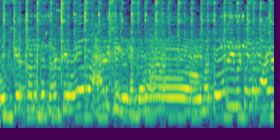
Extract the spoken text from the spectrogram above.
ಹುಕ್ಕೇರ್ ತಾಲೂಕ ದಡ್ಡಿ ಓರ ಹಾಡಿಕೆಗೆ ಹೆಸರ ಮಹಿಮ ತೋರಿ ಬಿಟ್ಟವರ ತಾಯ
